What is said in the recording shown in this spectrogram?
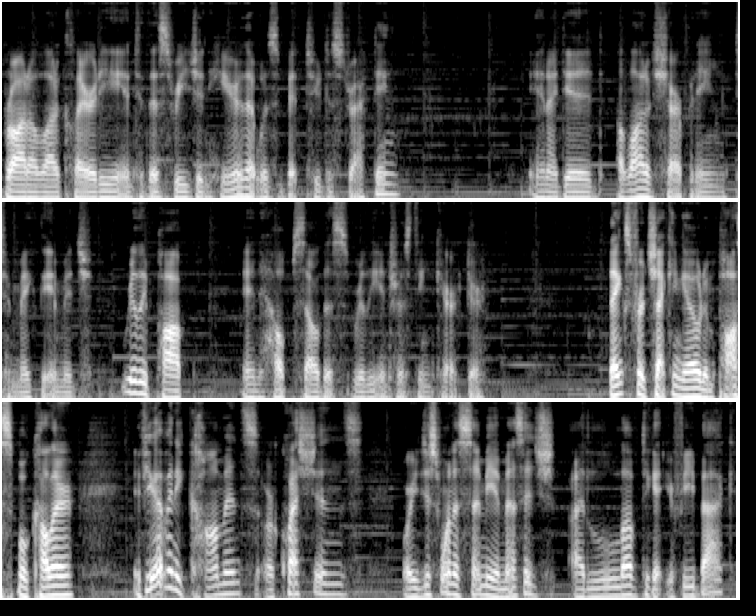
brought a lot of clarity into this region here that was a bit too distracting. And I did a lot of sharpening to make the image really pop and help sell this really interesting character. Thanks for checking out Impossible Color. If you have any comments or questions, or you just want to send me a message, I'd love to get your feedback.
